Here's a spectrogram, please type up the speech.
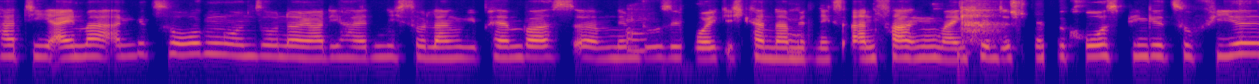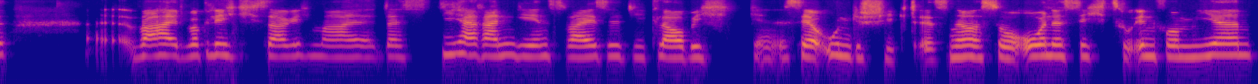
hat die einmal angezogen und so, naja, die halten nicht so lang wie Pampers. Ähm, nimm du sie ruhig, ich kann damit nichts anfangen. Mein Kind ist schon zu groß, pinkelt zu viel. Äh, war halt wirklich, sage ich mal, dass die Herangehensweise, die, glaube ich, sehr ungeschickt ist. Ne? So ohne sich zu informieren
